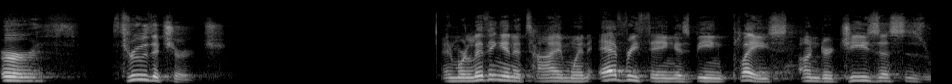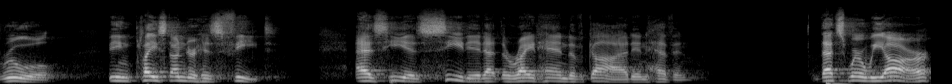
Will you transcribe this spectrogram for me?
earth through the church. And we're living in a time when everything is being placed under Jesus' rule, being placed under his feet as he is seated at the right hand of God in heaven. That's where we are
